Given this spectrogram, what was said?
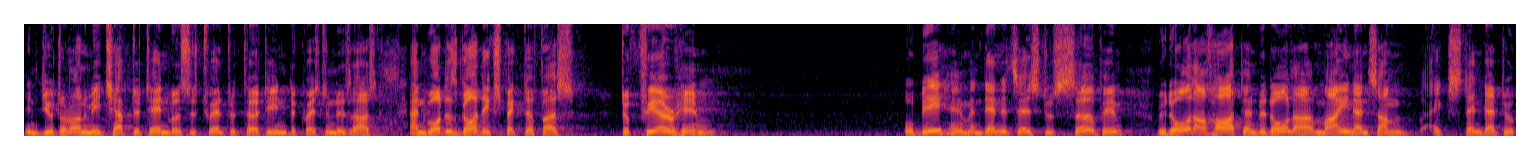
In Deuteronomy chapter 10, verses 12 to 13, the question is asked And what does God expect of us? To fear Him, obey Him, and then it says to serve Him with all our heart and with all our mind, and some extend that to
